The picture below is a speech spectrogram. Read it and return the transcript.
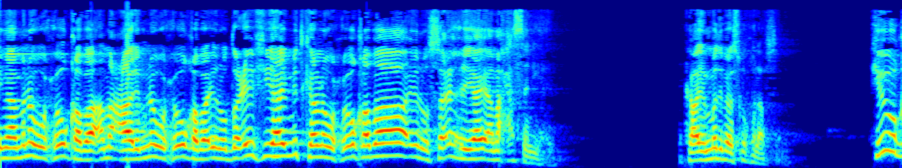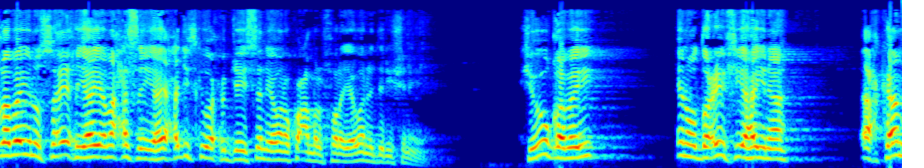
imaamna wuxuu u qabaa ama caalimna wuxuu u qabaa inuu daciif yahay mid kalena wuxuu u qabaa inuu saxiix yahay ama xasan yahay. Marka a'immadii baa isku khilaafsan. Kii uu qabay inuu saxiix yahay ama xasan yahay xadiiskii waa xujaysanaya waana ku camalfalaya waana daliishanaya kii u qabay inuu daciif yahayna axkaam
